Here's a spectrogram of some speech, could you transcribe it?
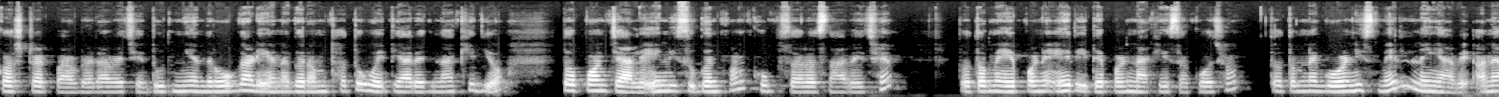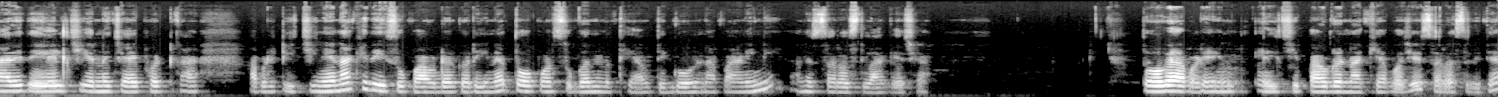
કસ્ટર્ડ પાવડર આવે છે, દૂધની અંદર ઓગાળી અને ગરમ થતું હોય ત્યારે જ નાખી દો તો પણ ચાલે. એની સુગંધ પણ ખૂબ સરસ આવે છે. તો તમે એ પણ એ રીતે પણ નાખી શકો છો. તો તમને ગોળની સ્મેલ નહીં આવે. અને આ રીતે એલચી અને જાયફળ આપણે ટીચીને નાખી દઈશું પાવડર કરીને, તો પણ સુગંધ નથી આવતી ગોળના પાણીની અને સરસ લાગે છે. તો હવે આપણે એલચી પાવડર નાખ્યા પછી સરસ રીતે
